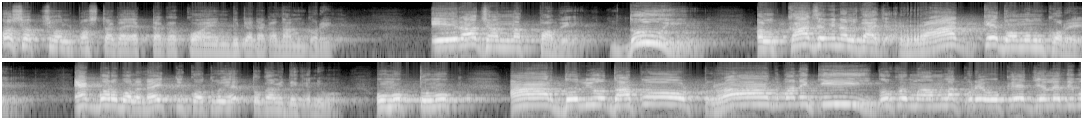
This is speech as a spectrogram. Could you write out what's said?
অসচ্ছল পাঁচ টাকা এক টাকা কয়েন দুটা টাকা দান করে এরা জান্নাত পাবে দুই অল কাজমিন আল গাজ রাগকে দমন করে। একবারও বলে নাই, তুই কত এ? তোকে আমি দেখে নিব। অমুক তমুক, আর দলীয় দাপট, রাগ মানে কি? ওকে মামলা করে ওকে জেলে দিব,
